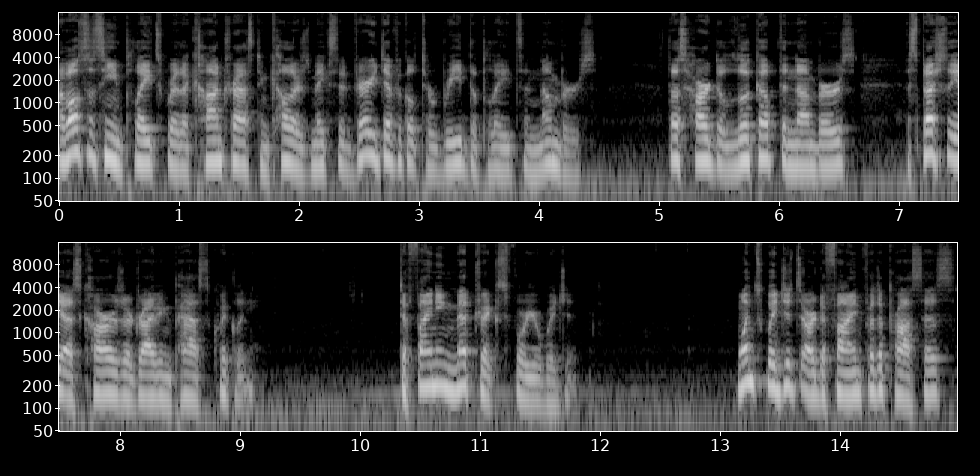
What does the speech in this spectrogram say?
I've also seen plates where the contrast in colors makes it very difficult to read the plates and numbers, thus hard to look up the numbers, especially as cars are driving past quickly. Defining metrics for your widget. Once widgets are defined for the process,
